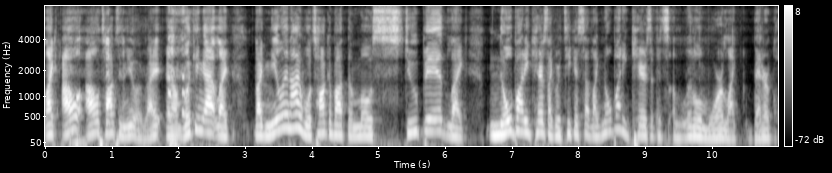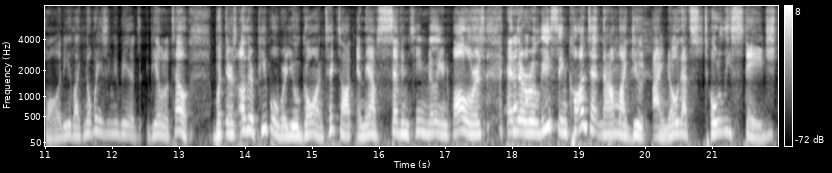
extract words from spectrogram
like I'll I'll talk to Neela, right? And I'm looking at like like Neela and I will talk about the most stupid, like nobody cares. Like Ritika said, like nobody cares if it's a little more like better quality. Like nobody's gonna be be able to tell. But there's other people where you'll go on TikTok and they have 17 million followers and they're releasing content that I'm like, dude, I know that's totally staged.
